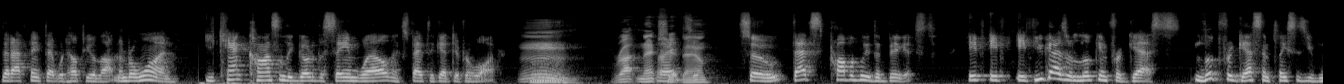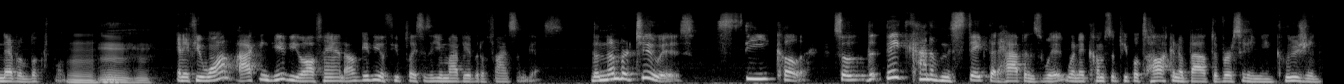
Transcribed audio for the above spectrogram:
that I think that would help you a lot. Number one, you can't constantly go to the same well and expect to get different water. Mm. Writing that right? shit down. So, so, that's probably the biggest. If, if, if you guys are looking for guests, look for guests in places you've never looked for. Mm-hmm. Mm-hmm. And if you want, I can give you offhand, I'll give you a few places that you might be able to find some guests. The number two is see color. So the big kind of mistake that happens with when it comes to people talking about diversity and inclusion,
